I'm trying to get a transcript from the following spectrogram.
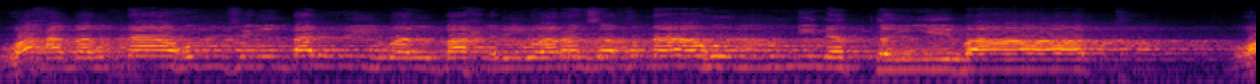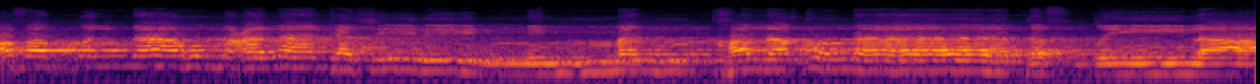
وحملناهم في البر والبحر ورزقناهم من الطيبات وفضلناهم على كثير ممن خلقنا تفضيلا.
